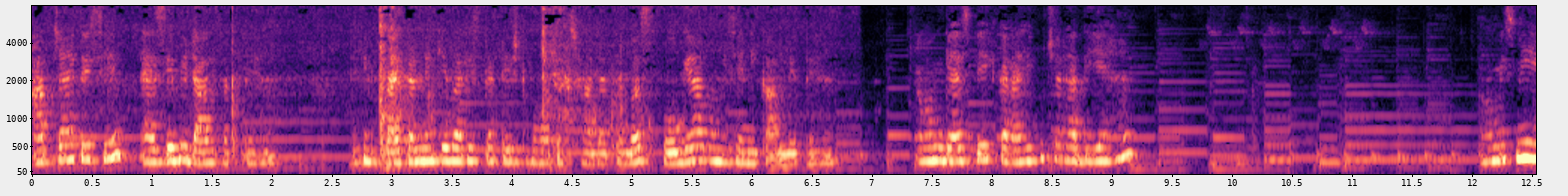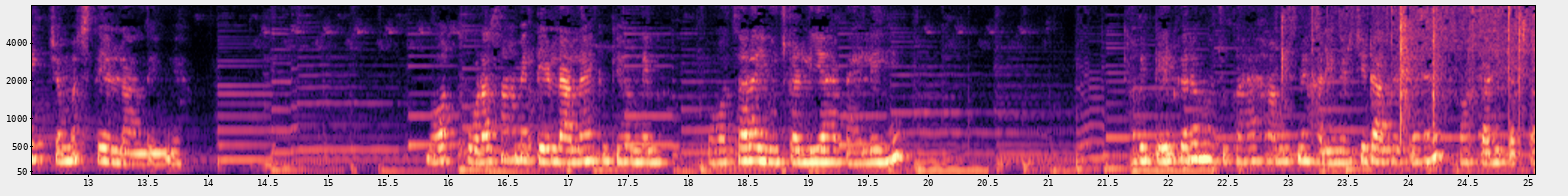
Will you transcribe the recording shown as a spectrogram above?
आप चाहे तो इसे ऐसे भी डाल सकते हैं, लेकिन फ्राई करने के बाद इसका टेस्ट बहुत अच्छा आ जाता है। बस हो गया, अब हम इसे निकाल लेते हैं। अब हम गैस पे एक कढ़ाई को चढ़ा दिए हैं। हम इसमें एक चम्मच तेल डाल देंगे। बहुत थोड़ा सा हमें तेल डालना है, क्योंकि हमने बहुत सारा यूज़ कर लिया है पहले ही। अभी तेल गर्म हो चुका है, हम इसमें हरी मिर्ची डाल देते हैं और करी पत्ता।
